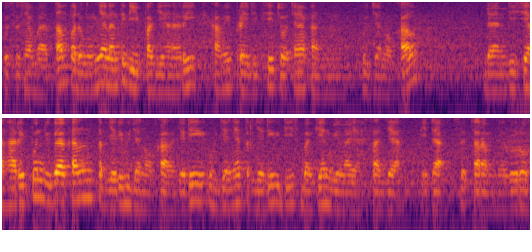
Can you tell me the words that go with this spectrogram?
khususnya Batam pada umumnya nanti di pagi hari kami prediksi cuacanya akan hujan lokal dan di siang hari pun juga akan terjadi hujan lokal. Jadi hujannya terjadi di sebagian wilayah saja, tidak secara menyeluruh.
